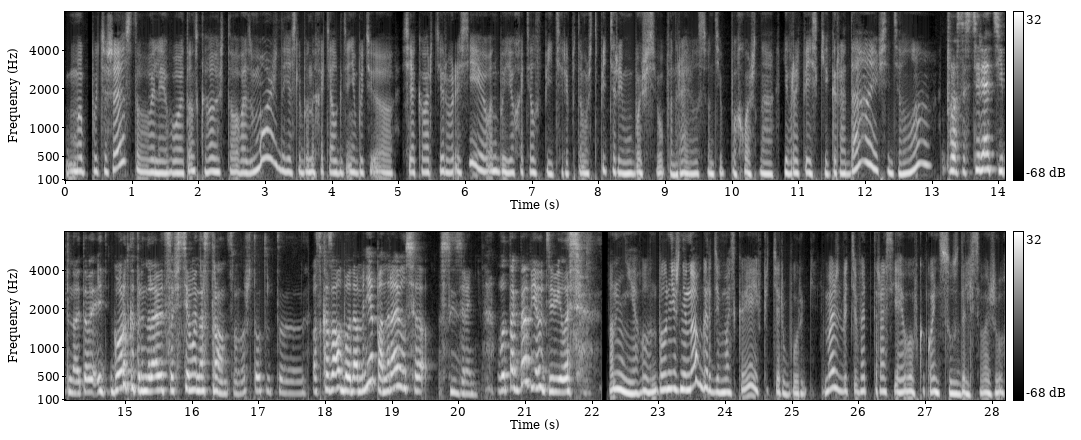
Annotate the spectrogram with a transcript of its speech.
мы путешествовали, вот, он сказал, что, возможно, если бы он хотел где-нибудь э, себе квартиру в России, он бы ее хотел в Питере, потому что Питер ему больше всего понравился. Он, типа, похож на европейские города и все дела. Просто стереотипно. Это город, который нравится всем иностранцам. Ну что тут... Э... Вот сказал бы, да, мне понравился Сызрань. Вот тогда бы я удивилась. Он не был. Он был в Нижнем Новгороде, в Москве и в Петербурге. Может быть, в этот раз я его в какой-нибудь Суздаль свожу.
